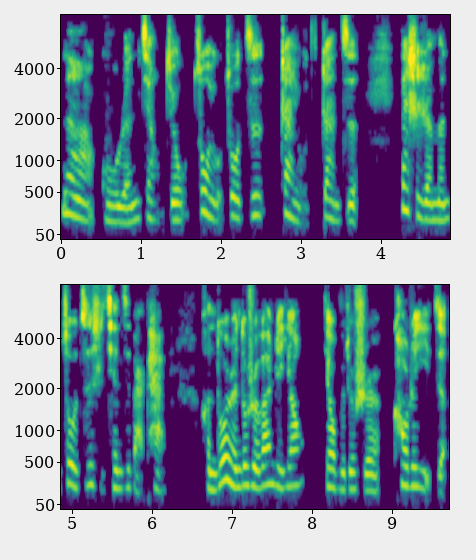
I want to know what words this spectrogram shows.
那古人讲究坐有坐姿，站有站姿，但是人们坐姿是千姿百态，很多人都是弯着腰。要不就是靠着椅子，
